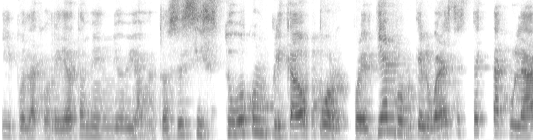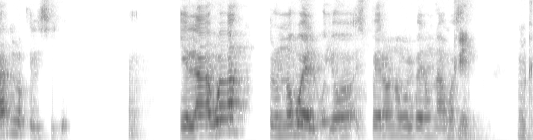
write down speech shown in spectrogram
y pues la corrida también llovió, entonces sí estuvo complicado por, por el tiempo, porque el lugar está espectacular lo que le siguió y el agua, pero no vuelvo, yo espero no volver a un agua okay. así. Ok,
